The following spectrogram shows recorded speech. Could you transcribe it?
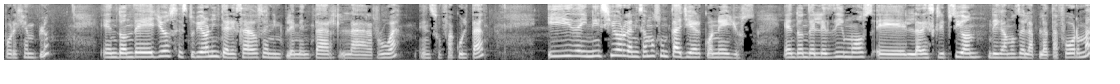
por ejemplo, en donde ellos estuvieron interesados en implementar la RUA en su facultad y de inicio organizamos un taller con ellos en donde les dimos eh, la descripción, digamos, de la plataforma,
